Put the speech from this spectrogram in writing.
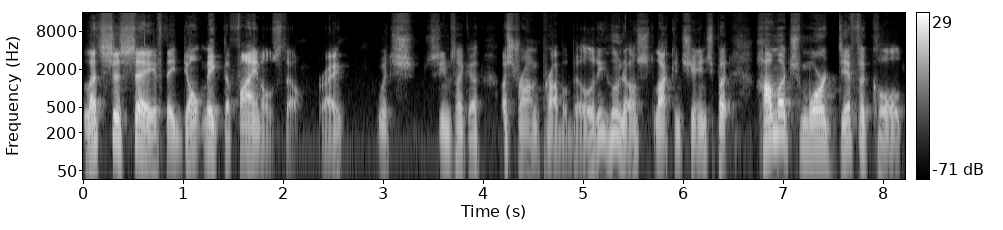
let's just say if they don't make the finals, though, right? Which seems like a, a strong probability. Who knows? A lot can change. But how much more difficult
